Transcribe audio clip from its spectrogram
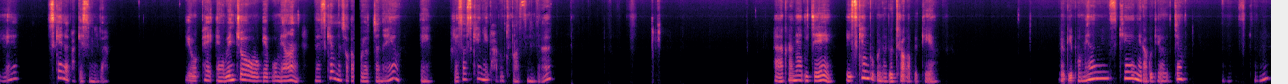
예, 스캔을 받겠습니다. 옆에 왼쪽에 보면 스캔 문서가 보였잖아요. 네, 그래서 스캔이 바로 들어왔습니다. 자, 그러면 이제 이 스캔 부분으로 들어가 볼게요. 여기 보면 스캔이라고 되어 있죠? 스캔.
